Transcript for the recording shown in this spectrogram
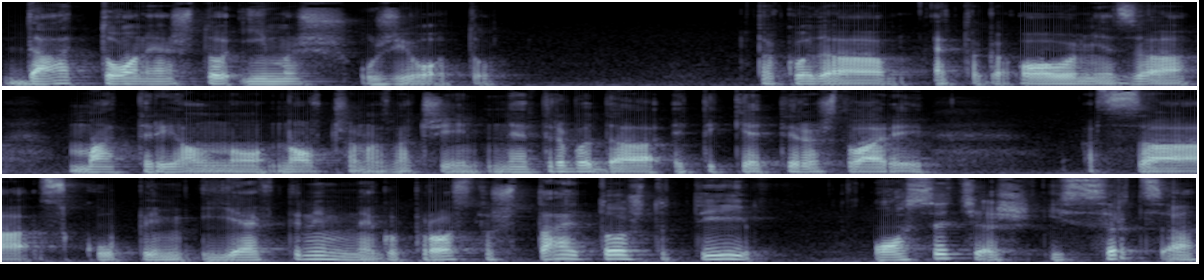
da to nešto imaš u životu. Tako da, eto ga, ovo mi je za materijalno novčano, znači ne treba da etiketiraš stvari sa skupim i jeftinim, nego prosto šta je to što ti osjećaš iz srca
